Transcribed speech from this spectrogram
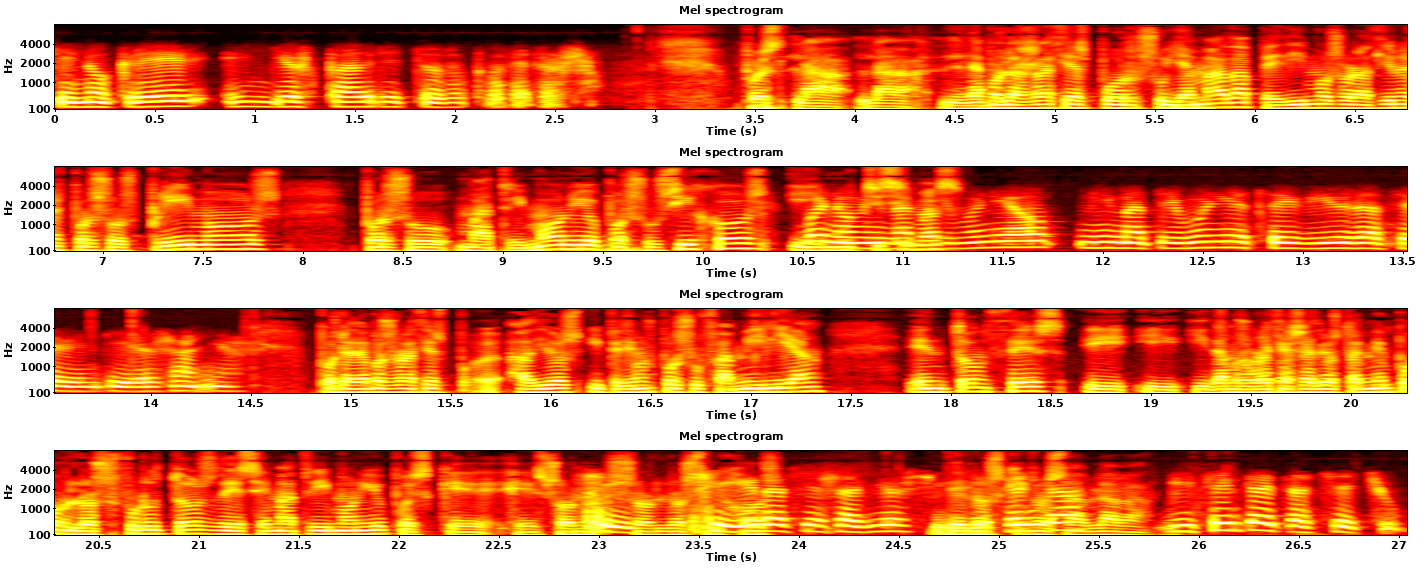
sino creer en Dios Padre Todopoderoso. pues la, la- le damos las gracias por su llamada, pedimos oraciones por sus primos, por su matrimonio, por sus hijos y bueno, muchísimas... mi matrimonio, mi matrimonio estoy viuda hace 22 años. Pues le damos gracias a Dios y pedimos por su familia entonces y, y- y damos gracias a Dios también por los frutos de ese matrimonio pues que eh, son, Sí, son los sí, hijos gracias a Dios. sí. de los que nos hablaba. Vicenta de Tachechu.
